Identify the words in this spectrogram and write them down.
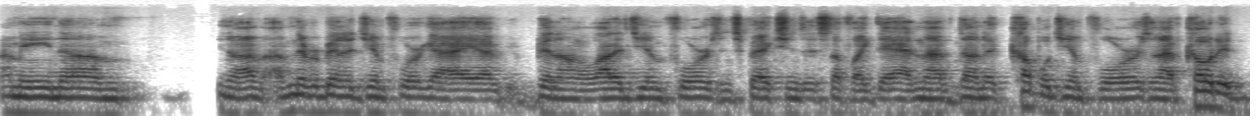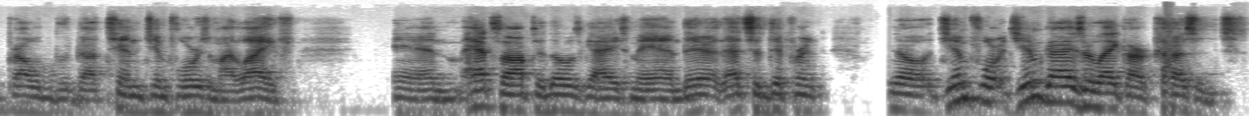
I mean, um, you know, I've, I've never been a gym floor guy. I've been on a lot of gym floors, inspections and stuff like that. And I've done a couple gym floors and I've coated probably about 10 gym floors in my life. And hats off to those guys, man. There, that's a different, you know, gym floor, gym guys are like our cousins.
